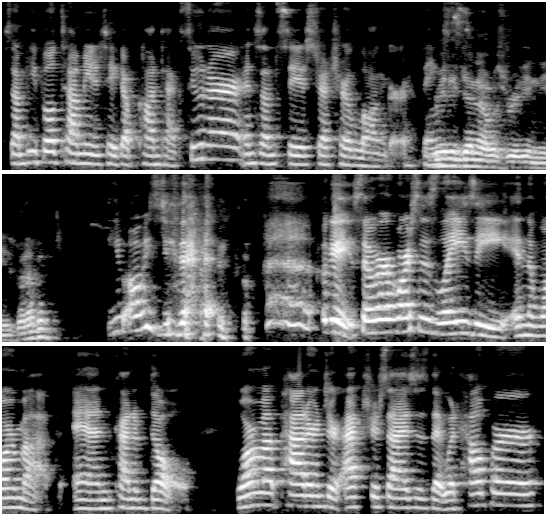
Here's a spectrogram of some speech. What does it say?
Some people tell me to take up contact sooner, and some say to stretch her longer. Thanks. Read again. I was reading these. What happened? You always do that. okay, so her horse is lazy in the warm up and kind of dull. Warm up patterns or exercises that would help her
